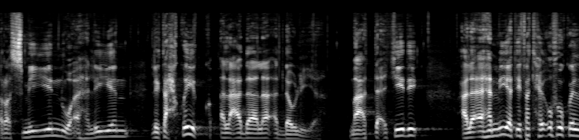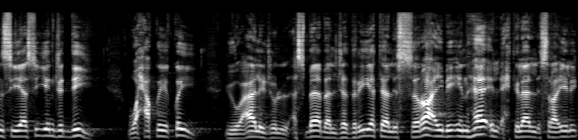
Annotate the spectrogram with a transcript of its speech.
رسمي وأهلي لتحقيق العدالة الدولية مع التأكيد على أهمية فتح أفق سياسي جدي وحقيقي يعالج الأسباب الجذرية للصراع بإنهاء الاحتلال الإسرائيلي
